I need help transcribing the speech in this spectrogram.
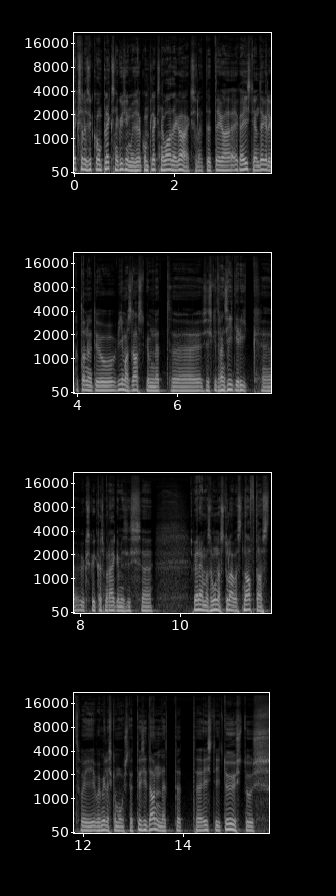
eks ole, niisugune kompleksne küsimus ja kompleksne vaade ka, eks ole, et, et ega, ega Eesti on tegelikult olnud ju viimased aastakümned äh, siiski transiidiriik, äh, ükskõik, kas me räägime siis äh, Venemaa suunast tulevast naftast või, või millestki muust, et tõsi ta on, et, et Eesti tööstus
